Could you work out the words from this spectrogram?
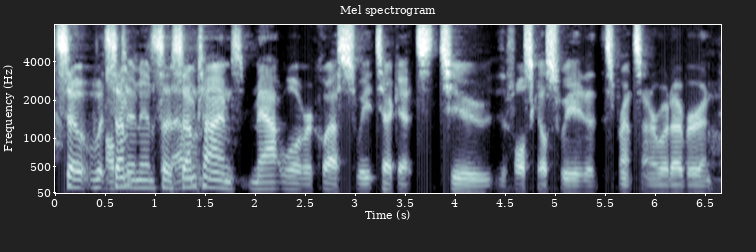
So I'll some, tune in so that one. sometimes Matt will request suite tickets to the full scale suite at the Sprint Center or whatever, and oh.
